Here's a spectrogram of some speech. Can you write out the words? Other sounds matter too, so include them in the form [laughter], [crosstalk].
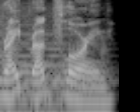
Rite Rug Flooring.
